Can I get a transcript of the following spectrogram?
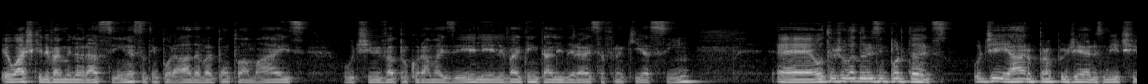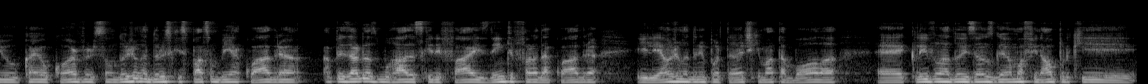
eu acho que ele vai melhorar sim nessa temporada, vai pontuar mais, o time vai procurar mais ele, ele vai tentar liderar essa franquia sim. É, outros jogadores importantes. O JR, o próprio JR Smith e o Kyle Corver são dois jogadores que espaçam bem a quadra. Apesar das burradas que ele faz dentro e fora da quadra, ele é um jogador importante que mata a bola. É, Cleveland há dois anos ganhou uma final porque.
